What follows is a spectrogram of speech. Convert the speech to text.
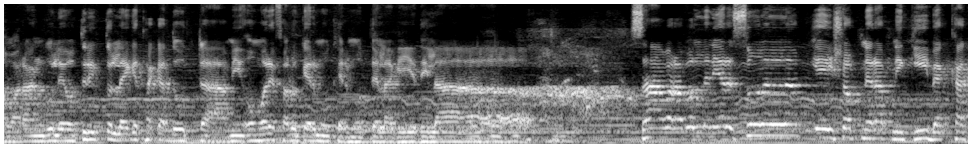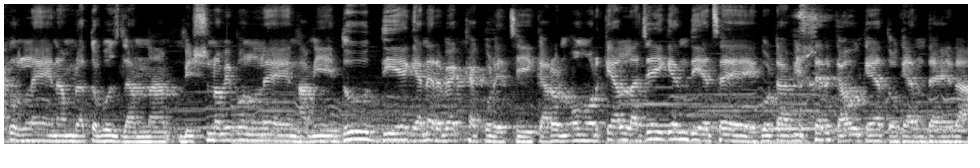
আমার আঙ্গুলে অতিরিক্ত লেগে থাকা দুধটা আমি ওমরে ফারুকের মুখের মধ্যে লাগিয়ে দিলাম। এই স্বপ্নের আপনি কি ব্যাখ্যা করলেন? আমরা তো বুঝলাম না। বিশ্বনবী বললেন, আমি দুধ দিয়ে জ্ঞানের ব্যাখ্যা করেছি, কারণ ওমরকে আল্লাহ যেই জ্ঞান দিয়েছে, গোটা বিশ্বের কাউকে এত জ্ঞান দেয় না।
